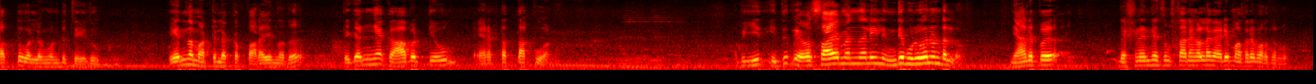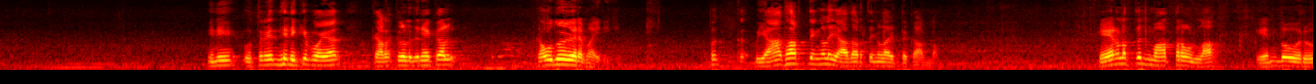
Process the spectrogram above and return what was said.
പത്ത് കൊല്ലം കൊണ്ട് ചെയ്തു എന്ന മട്ടിലൊക്കെ പറയുന്നത് തികഞ്ഞ കാപട്യവും ഇരട്ടത്താപ്പുമാണ്. അപ്പോൾ ഈ ഇത് വ്യവസായം എന്ന നിലയിൽ ഇന്ത്യ മുഴുവനുണ്ടല്ലോ. ഞാനിപ്പോൾ ദക്ഷിണേന്ത്യൻ സംസ്ഥാനങ്ങളുടെ കാര്യം മാത്രമേ പറഞ്ഞുള്ളൂ. ഇനി ഉത്തരേന്ത്യയിലേക്ക് പോയാൽ കണക്കുകൾ ഇതിനേക്കാൾ കൗതുകകരമായിരിക്കും. ഇപ്പം യാഥാർത്ഥ്യങ്ങൾ യാഥാർത്ഥ്യങ്ങളായിട്ട് കാണണം. കേരളത്തിൽ മാത്രമുള്ള എന്തോ ഒരു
